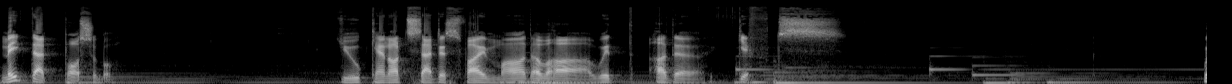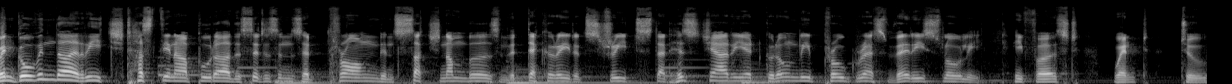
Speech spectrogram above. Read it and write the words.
Make that possible. You cannot satisfy Madhava with other gifts. When Govinda reached Hastinapura, the citizens had thronged in such numbers in the decorated streets that his chariot could only progress very slowly. He first went to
